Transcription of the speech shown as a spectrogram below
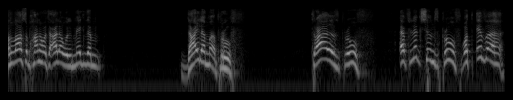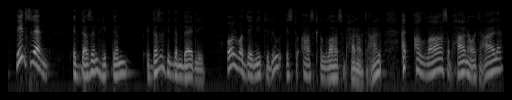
Allah subhanahu wa ta'ala will make them dilemma proof, trials proof, afflictions proof, whatever hits them, it doesn't hit them, it doesn't hit them badly. All what they need to do is to ask Allah subhanahu wa ta'ala, and Allah subhanahu wa ta'ala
